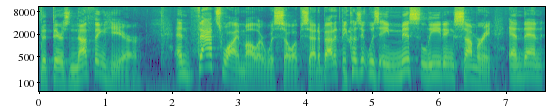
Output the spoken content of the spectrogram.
that there's nothing here. And that's why Mueller was so upset about it, because it was a misleading summary. And then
